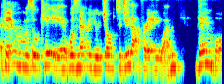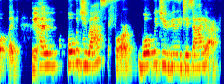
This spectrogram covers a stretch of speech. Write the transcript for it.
if yeah. everyone was okay it was never your job to do that for anyone then what like how what would you ask for what would you really desire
